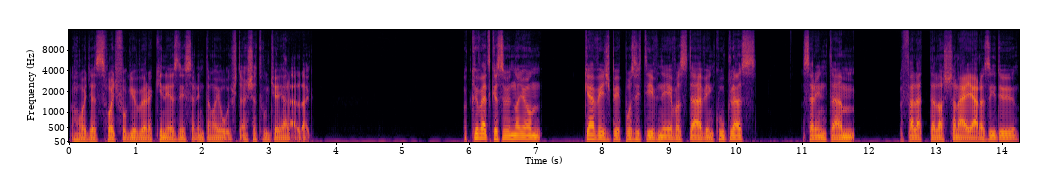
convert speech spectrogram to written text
hogy ez hogy fog jövőre kinézni, szerintem a jó Isten se tudja jelenleg. A következő nagyon kevésbé pozitív név az Dalvin Cook lesz. Szerintem felette lassan eljár az idő,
